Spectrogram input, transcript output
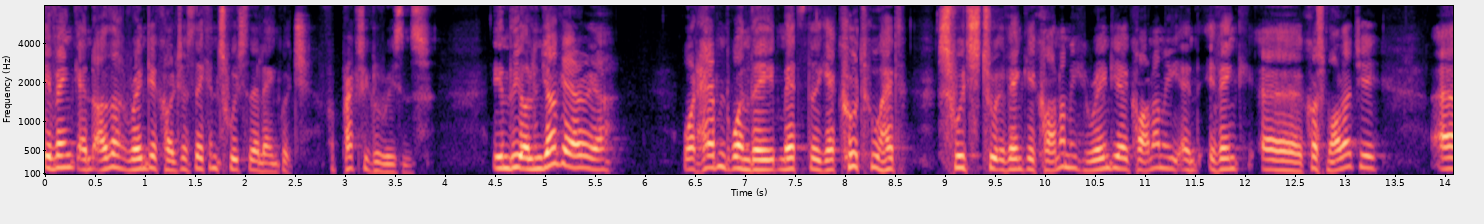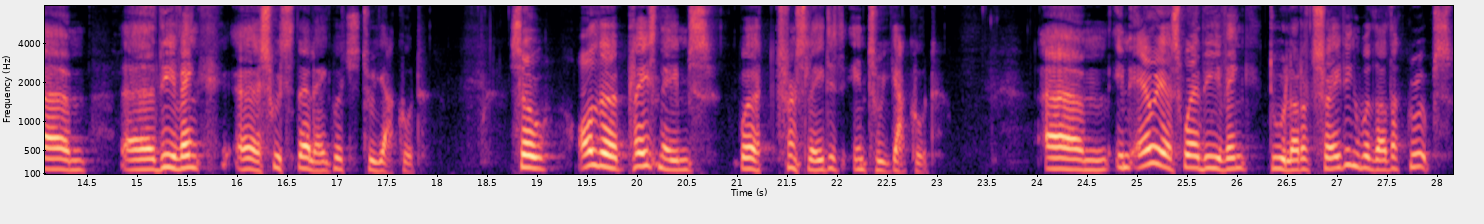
Evenk and other reindeer cultures, they can switch their language for practical reasons. In the Olynjok area, what happened when they met the Yakut who had switched to Evenk economy, reindeer economy, and Evenk uh, cosmology. Um, uh, the Evenk uh, switched their language to Yakut. So all the place names were translated into Yakut. Um, in areas where the Evenk do a lot of trading with other groups,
